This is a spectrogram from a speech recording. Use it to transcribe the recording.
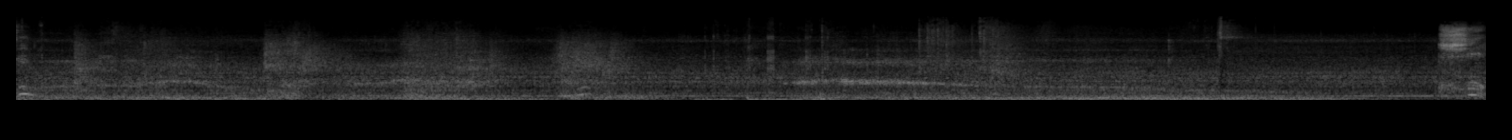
Listen. Shit.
